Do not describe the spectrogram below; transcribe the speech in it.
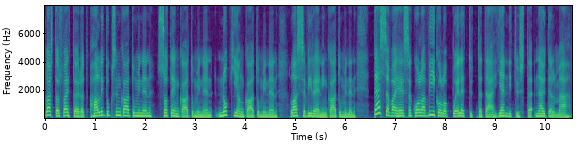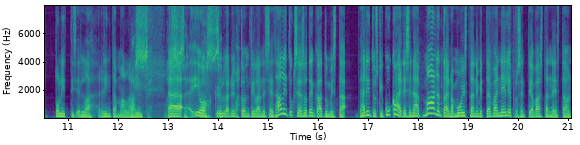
Vastausvaihtoehdot hallituksen kaatuminen, soten kaatuminen, Nokian kaatuminen, Lasse Virenin kaatuminen. Tässä vaiheessa, kun ollaan viikonloppu eletty tätä jännitystä näytelmää poliittisella rintamalla, Lasse, niin Lasse, ää, joo, Lasse. kyllä nyt on tilanne se, että hallituksen ja soten kaatumista hädituskin kukaan edes enää maanantaina muistaa, nimittäin vain 4 prosenttia vastanneista on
